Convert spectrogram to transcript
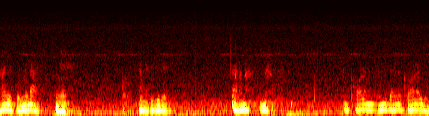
หาเหตุผลไม่ได้นี่นั่นแหละที่กิเลสอะแล้วนะนะขออะไรสนใจขอแล้วอีก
